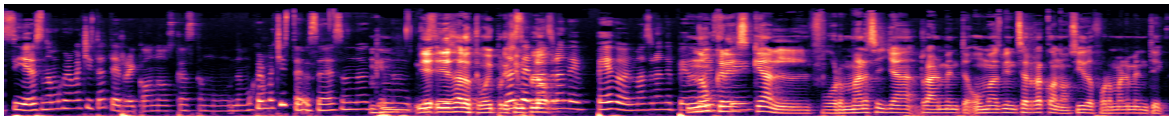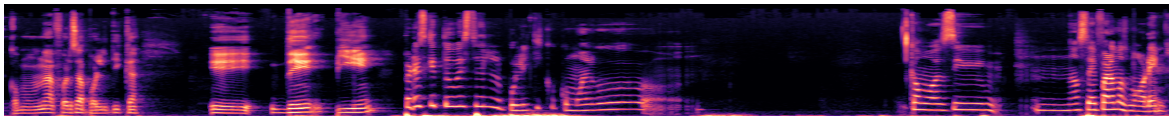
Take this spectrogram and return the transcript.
si eres una mujer machista, te reconozcas como una mujer machista. O sea, eso no... Que Ujú. no y, sí, y es a lo que voy, por no ejemplo. es el más grande pedo, el más grande pedo ¿No es crees que... al formarse ya realmente, o más bien ser reconocido formalmente como una fuerza política eh, de pie? Pero es que tú ves el político como algo. Como si, mm, no sé, fuéramos morena.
